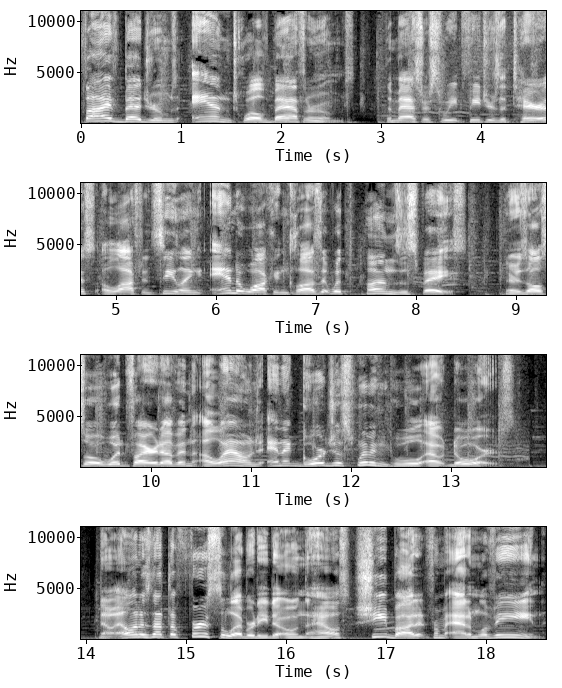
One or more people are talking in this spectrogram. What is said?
5 bedrooms, and 12 bathrooms. The master suite features a terrace, a lofted ceiling, and a walk in closet with tons of space. There is also a wood fired oven, a lounge, and a gorgeous swimming pool outdoors. Now, Ellen is not the first celebrity to own the house, she bought it from Adam Levine.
